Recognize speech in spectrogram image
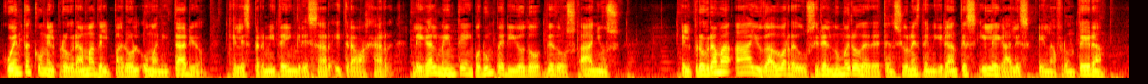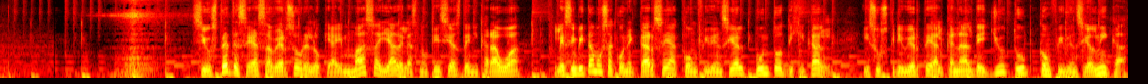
cuentan con el programa del parol humanitario, que les permite ingresar y trabajar legalmente por un periodo de dos años. El programa ha ayudado a reducir el número de detenciones de migrantes ilegales en la frontera. Si usted desea saber sobre lo que hay más allá de las noticias de Nicaragua, les invitamos a conectarse a confidencial.digital y suscribirte al canal de YouTube Confidencial Nica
